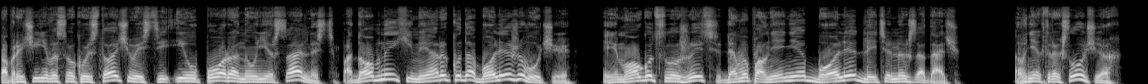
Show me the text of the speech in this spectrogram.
По причине высокой устойчивости и упора на универсальность подобные химеры куда более живучие — и могут служить для выполнения более длительных задач. В некоторых случаях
